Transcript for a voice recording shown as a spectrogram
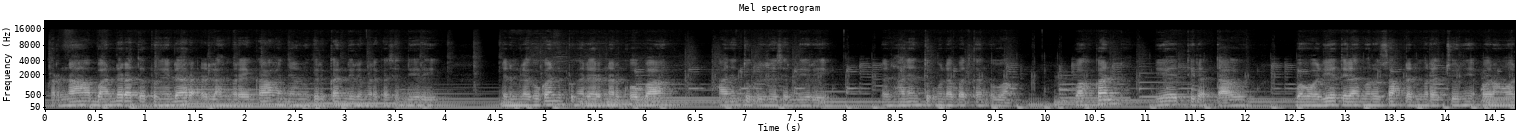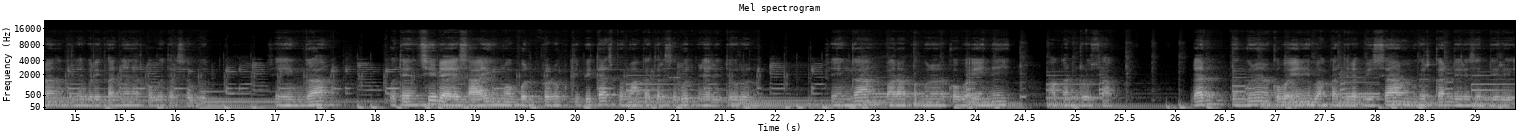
Karena bandar atau pengedar adalah mereka hanya memikirkan diri mereka sendiri dan melakukan pengedaran narkoba hanya untuk diri sendiri dan hanya untuk mendapatkan uang. Bahkan dia tidak tahu bahwa dia telah merusak dan meracuni orang-orang yang telah diberikannya narkoba tersebut sehingga potensi daya saing maupun produktivitas pemakai tersebut menjadi turun, sehingga para pengguna narkoba ini akan rusak. Dan pengguna narkoba ini bahkan tidak bisa memikirkan diri sendiri.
